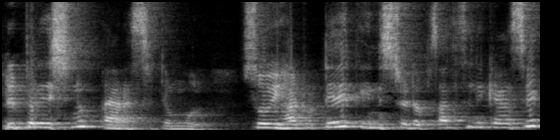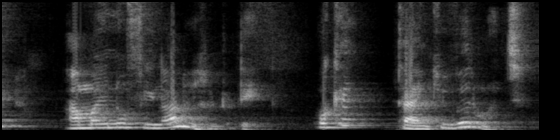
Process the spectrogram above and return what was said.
preparation of paracetamol. So you have to take instead of salicylic acid, aminophenol you have to take. Okay. Thank you very much.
